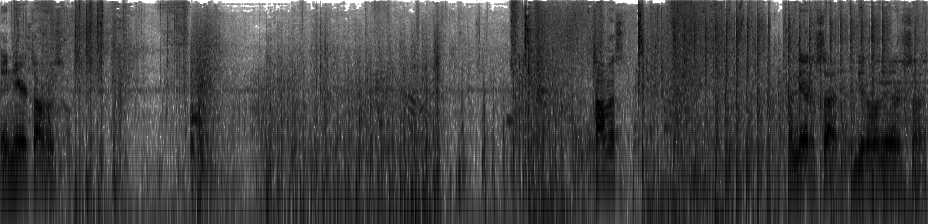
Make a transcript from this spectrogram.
In here, Thomas. Thomas. On the other side. Get him on the other side.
